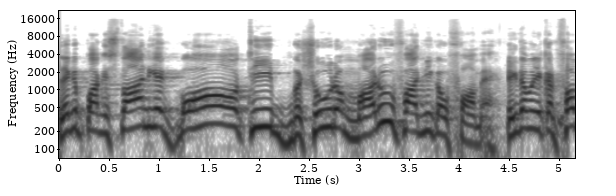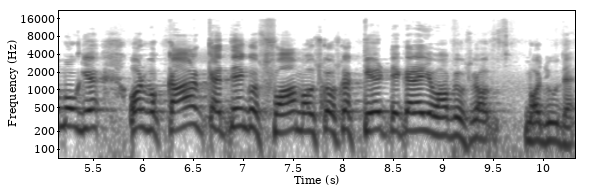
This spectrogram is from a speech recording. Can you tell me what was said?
लेकिन पाकिस्तान के एक बहुत ही मशहूर और मरूफ आदमी का वो फॉर्म है। एकदम मुझे कंफर्म हो गया, और वकार कहते हैं कि उस फॉर्म हाउस का उसका केयर टेकर है जो वहाँ पे उसका मौजूद है।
